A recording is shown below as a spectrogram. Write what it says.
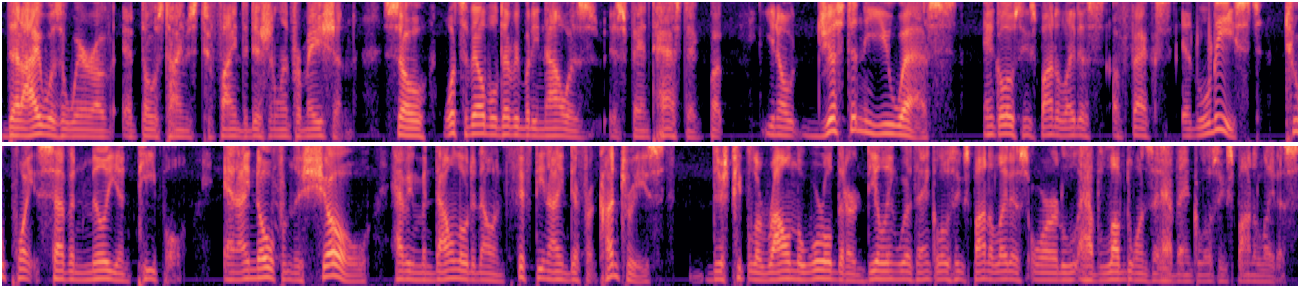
that I was aware of at those times to find additional information. So what's available to everybody now is is fantastic. But you know, just in the U.S., ankylosing spondylitis affects at least 2.7 million people. And I know from the show, having been downloaded now in 59 different countries, there's people around the world that are dealing with ankylosing spondylitis or have loved ones that have ankylosing spondylitis.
